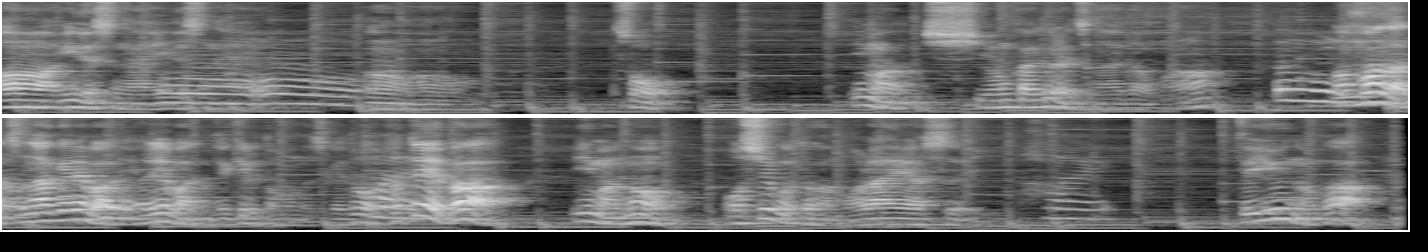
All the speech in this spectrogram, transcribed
ああ、いいですね。いいですね。うんうん。うん。そう。今、4回ぐらい繋いだのかうん。な、まあ、まだ繋げれば、うんやればできると思うんですけど、はい。例えば、今のお仕事がもらいやすい。っはい。ていうのがはい。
